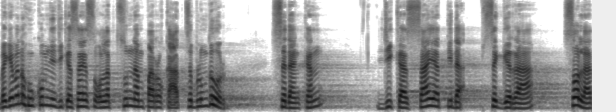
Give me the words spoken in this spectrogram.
Bagaimana hukumnya jika saya sholat sunnah parokaat sebelum duhur? Sedangkan jika saya tidak segera sholat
